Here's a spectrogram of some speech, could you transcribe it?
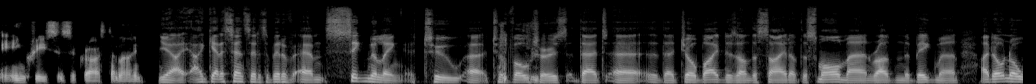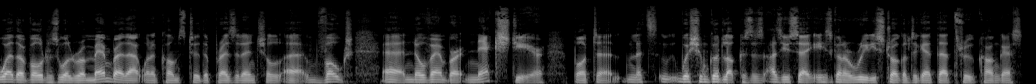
increase increases across the line. Yeah, I, I get a sense that it's a bit of um, signalling to uh, to voters that uh, that Joe Biden is on the side of the small man rather than the big man. I don't know whether voters will remember that when it comes to the presidential uh, vote uh, November next year. But uh, let's wish him good luck because, as you say, he's going to really struggle to get that through Congress.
